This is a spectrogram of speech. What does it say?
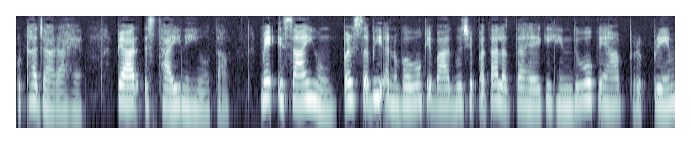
उठा जा रहा है। प्यार स्थायी नहीं होता। मैं ईसाई हूँ पर सभी अनुभवों के बाद मुझे पता लगता है कि हिंदुओं के यहाँ प्रेम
